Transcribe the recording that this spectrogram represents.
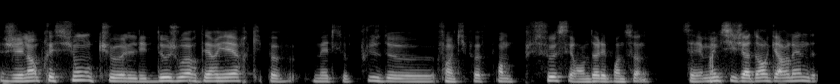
j'ai l'impression que les deux joueurs derrière qui peuvent mettre le plus de. Enfin, qui peuvent prendre plus feu, c'est Randall et Brunson. C'est, même si j'adore Garland,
